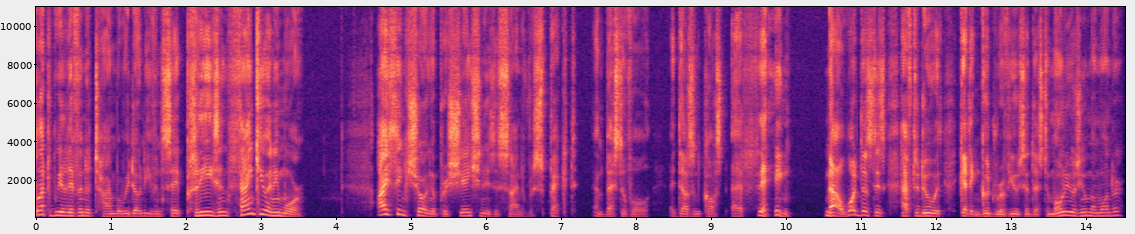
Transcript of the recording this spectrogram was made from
But we live in a time where we don't even say please and thank you anymore. I think showing appreciation is a sign of respect, and best of all, it doesn't cost a thing. Now, what does this have to do with getting good reviews and testimonials, you may wonder?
